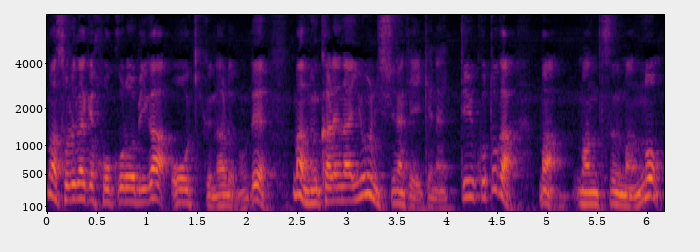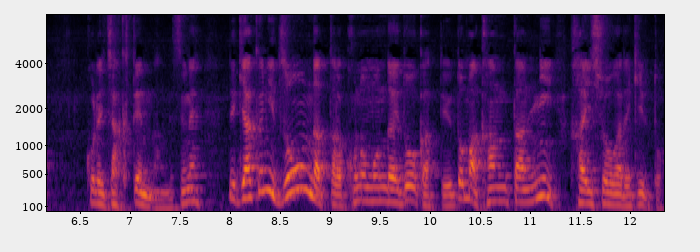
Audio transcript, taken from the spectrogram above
まあそれだけほころびが大きくなるので、まあ抜かれないようにしなきゃいけないっていうことが、まあマンツーマンのこれ弱点なんですよね。で、逆にゾーンだったらこの問題どうかっていうと、まあ簡単に解消ができると。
